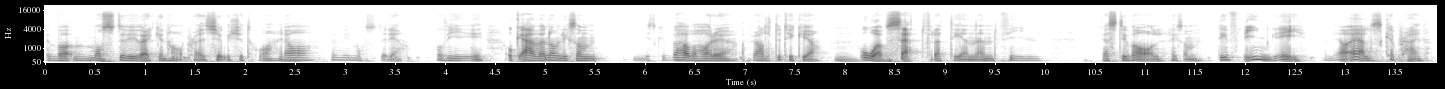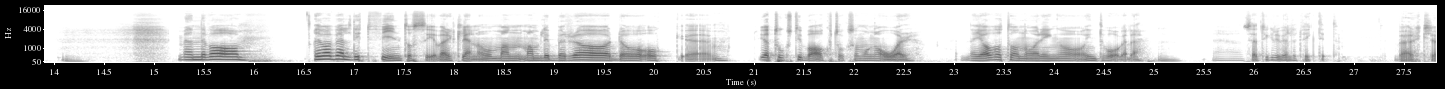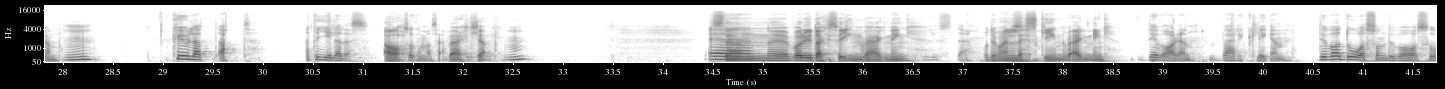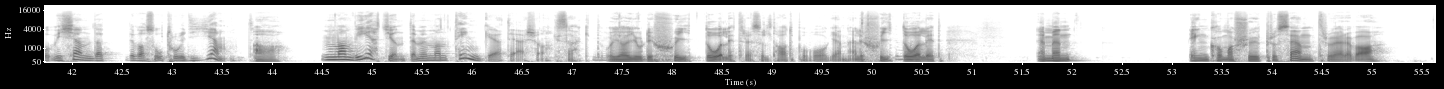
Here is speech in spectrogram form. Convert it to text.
vad, måste vi verkligen ha pride 2022? Ja, men vi måste det. Och, vi, och även om liksom, vi skulle behöva ha det för alltid tycker jag. mm. Oavsett, för att det är en, en fin festival. Liksom. Det är en fin grej. Jag älskar Pride. Men det var, det var väldigt fint att se verkligen. Och man, man blev berörd och, och eh, jag togs tillbaka också många år när jag var tonåring och inte vågade. Mm. Eh, så jag tycker det är väldigt viktigt. Verkligen. Mm. Kul att, att, att det gillades, Ja, så kan man säga. verkligen. Mm. Eh, Sen eh, var det ju dags för invägning. just det. Och det var en läskig invägning. Det var den, verkligen. Det var då som det var så, vi kände att det var så otroligt jämnt. Ja, Men man vet ju inte, men man tänker att det är så. exakt. Och jag gjorde skitdåligt resultat på vågen. Eller skitdåligt. Men 1,7 procent tror jag det var.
